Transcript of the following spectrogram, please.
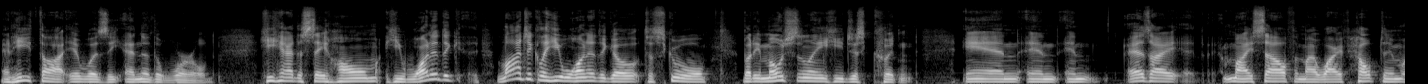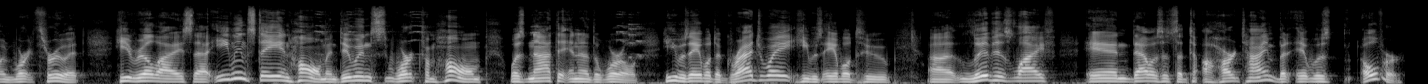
and he thought it was the end of the world. He had to stay home. He wanted to, logically, he wanted to go to school, but emotionally, he just couldn't. And and and as I myself and my wife helped him and worked through it, he realized that even staying home and doing work from home was not the end of the world. He was able to graduate. He was able to uh, live his life and that was just a, a hard time, but it was over.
